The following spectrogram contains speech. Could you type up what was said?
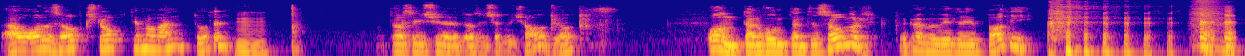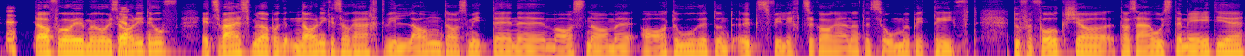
auch alles abgestoppt im Moment, oder? Mhm. Das, ist, äh, das ist ein bisschen schade, ja. Und dann kommt dann der Sommer. Dann gehen wir wieder in die Body. da freuen wir uns ja. alle drauf. Jetzt weiss man aber noch nicht so recht, wie lange das mit den Massnahmen andauert und ob es vielleicht sogar auch noch den Sommer betrifft. Du verfolgst ja das auch aus den Medien.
